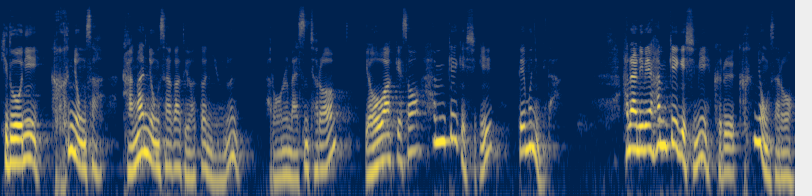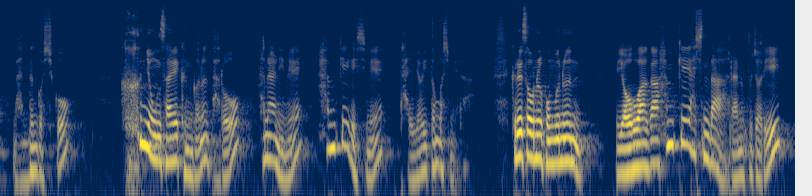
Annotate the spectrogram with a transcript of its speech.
기도원이 큰 용사, 강한 용사가 되었던 이유는 바로 오늘 말씀처럼 여호와께서 함께 계시기 때문입니다. 하나님의 함께 계심이 그를 큰 용사로 만든 것이고 큰 용사의 근거는 바로 하나님의 함께 계심에 달려 있던 것입니다. 그래서 오늘 본문은 여호와가 함께 하신다라는 구절이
